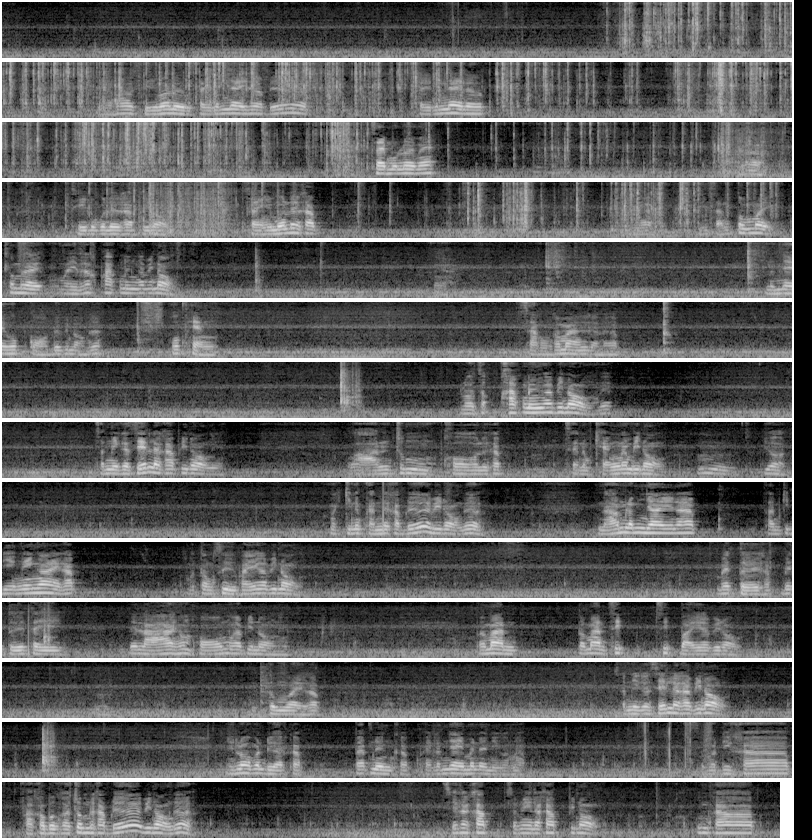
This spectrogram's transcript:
เดี๋ยวเอาสีมาเริ่มใส่น้ำใยเลยครับเด้อใส่น้ำใยเลยครับ ใส่หมดเลยไหมอะเทลงไปเลยครับพี่น้อง ใส่ให้หมดเลยครับนี่สีสันต้มไว้ต้มไว้ไว้สักพักหนึ่งครับพี่น้องน้ำใยอบกรอบด้วยพี่น้องเด้ออบแห้งสั่งเข้ามาด้วยกันนะครับ รอสักพักนึงครับพี่น้องเนี่ยจะมีกระเซ็ตแล้วครับ พี่น้องนี่หวานชุ่มคอเลยครับ ใส่น้ำแข็งน้ำพี่น้อง อืมยอด มากินน้ำกันเด้อครับ เด้อพี่น้องเด้อน้ำลำไยนะครับทำกินเองง่าย ๆ ครับไม่ต้องสื่อไผครับพี่น้องใบเตยครับใบเตยใส่ ได้หลายหอมๆครับพี่น้องเนี่ยประมาณประมาณสิบสิบใบครับพี่น้องต้มไว้ครับสันนี้ก็เสร็จแล้วครับพี่น้องในรอบมันเดือดครับ แป๊บหนึ่งครับให้ลำไยมันอันนี้ก่อนครับ สวัสดีครับ ฝากเข้าเบิ่งเข้าชมนะครับ เด้อพี่น้องเด้อเสร็จแล้วครับสำนี้แล้วครับ พี่น้อง คุณครับ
